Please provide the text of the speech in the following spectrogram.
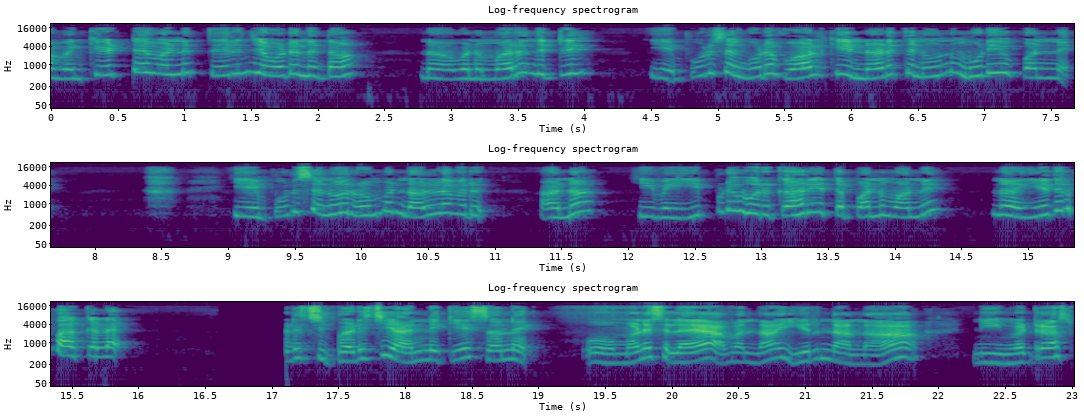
அவன் கெட்டவன்னு தெரிஞ்ச உடனே தான் நான் அவனை மறந்துட்டு என் புருஷன் கூட வாழ்க்கையை நடத்தணும்னு முடிவு பண்ணேன். என் புருஷனும் ரொம்ப நல்லவர். ஆனா இவன் இப்படி ஒரு காரியத்தை பண்ணுவான்னு நான் எதிர்பார்க்கல. படிச்சு படிச்சு அன்னைக்கே சொன்னேன் ஓ மனசுல அவன் தான் இருந்தான்னா நீ மெட்ராஸ்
